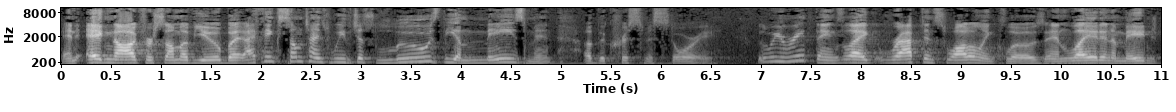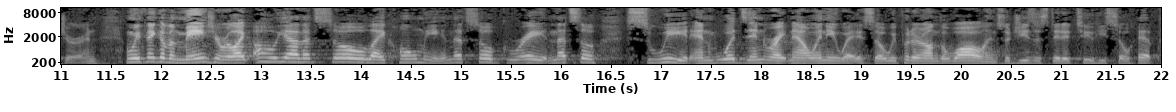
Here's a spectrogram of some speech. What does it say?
and eggnog for some of you. But I think sometimes we just lose the amazement of the Christmas story. We read things like wrapped in swaddling clothes and laid in a manger. And when we think of a manger, we're like, oh, yeah, that's so like homey and that's so great and that's so sweet. And wood's in right now anyway, so we put it on the wall. And so Jesus did it too. He's so hip.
